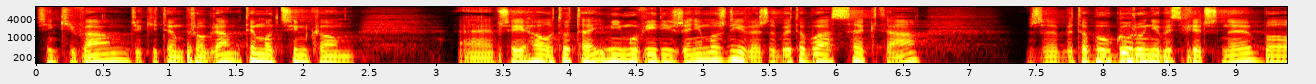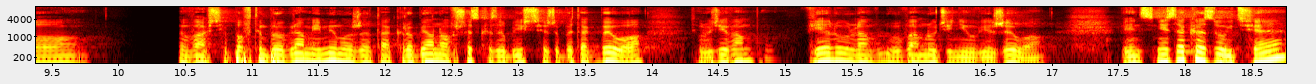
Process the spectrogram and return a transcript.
dzięki Wam, dzięki tym program, tym odcinkom e, przyjechało tutaj i mi mówili, że niemożliwe, żeby to była sekta, żeby to był guru niebezpieczny, bo no właśnie, bo w tym programie, mimo że tak robiono, wszystko zrobiliście, żeby tak było, to ludzie wam, wielu wam ludzi nie uwierzyło. Więc nie zakazujcie,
